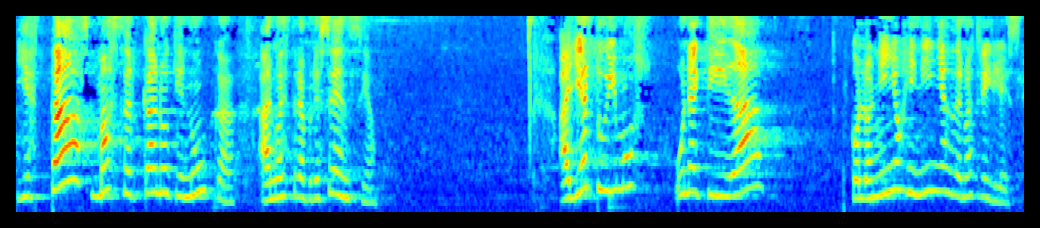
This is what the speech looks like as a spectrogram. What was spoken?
y está más cercano que nunca a nuestra presencia. Ayer tuvimos una actividad con los niños y niñas de nuestra iglesia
